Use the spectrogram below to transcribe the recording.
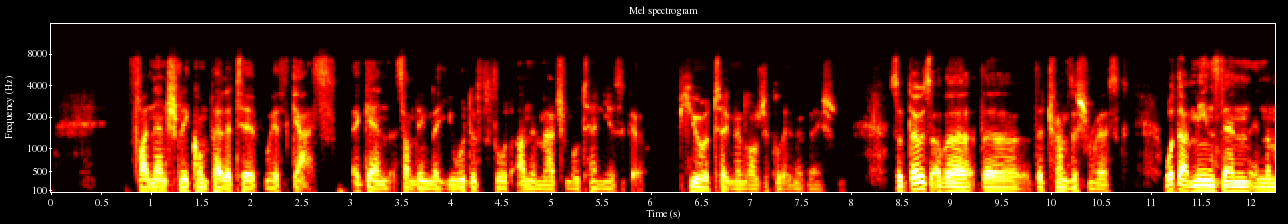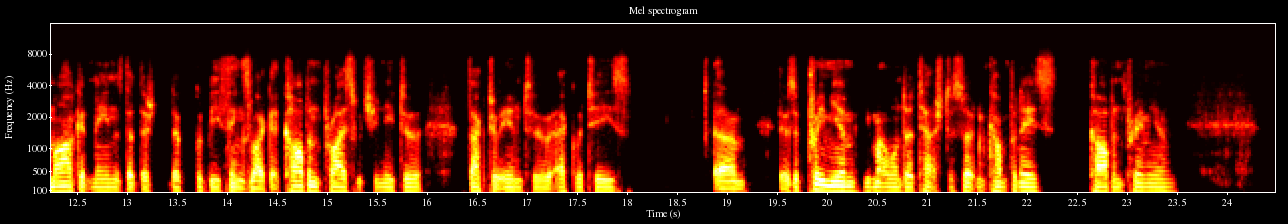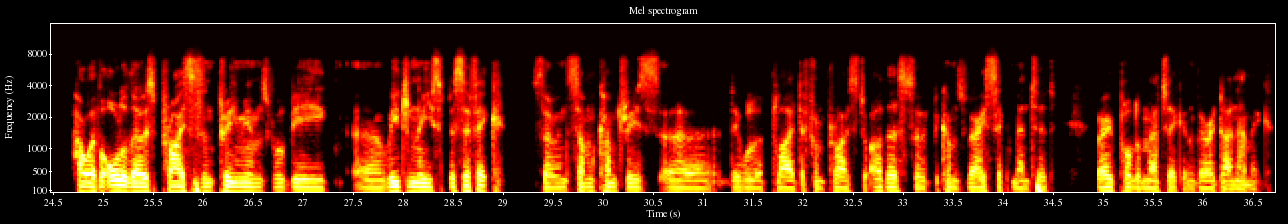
financially competitive with gas. Again, something that you would have thought unimaginable 10 years ago, pure technological innovation. So those are the, the, the transition risks. What that means then in the market means that there, there could be things like a carbon price, which you need to factor into equities. Um, there's a premium you might want to attach to certain companies, carbon premium. However, all of those prices and premiums will be uh, regionally specific. So in some countries, uh, they will apply a different price to others. So it becomes very segmented, very problematic and very dynamic.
